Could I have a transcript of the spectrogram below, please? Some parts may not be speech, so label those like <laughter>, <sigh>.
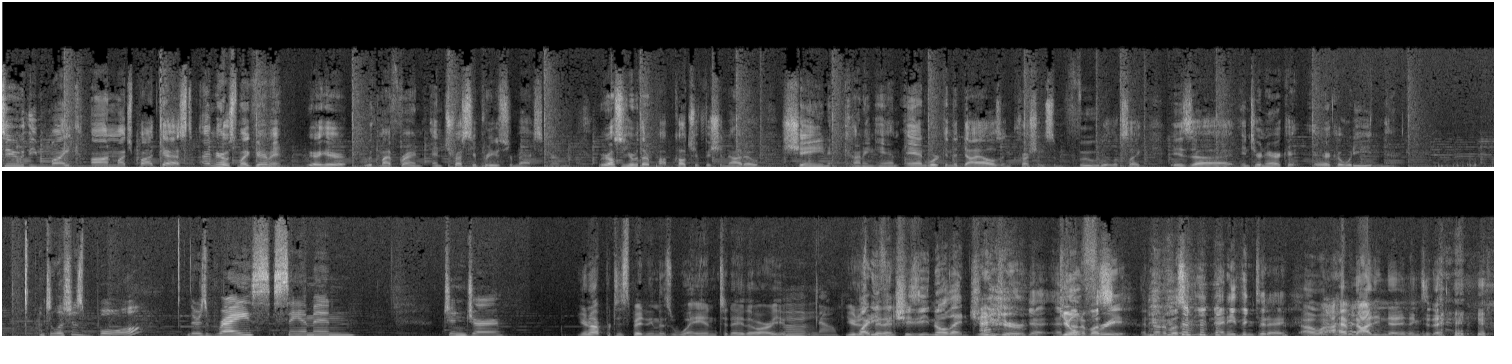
to the Mike on Much podcast. I'm your host, Mike Veerman. We are here with my friend and trusted producer, Max Kerman. We're also here with our pop culture aficionado, Shane Cunningham, and working the dials and crushing some food, it looks like, is uh, intern Erica. Erica, what are you eating there? A delicious bowl. There's rice, salmon, ginger. You're not participating in this weigh-in today, though, are you? Mm, no. You're Why do you been think she's eating all that <laughs> ginger? and Guilt none of us, free. and none of us have eaten anything today. <laughs> Oh, I have not eaten anything today.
